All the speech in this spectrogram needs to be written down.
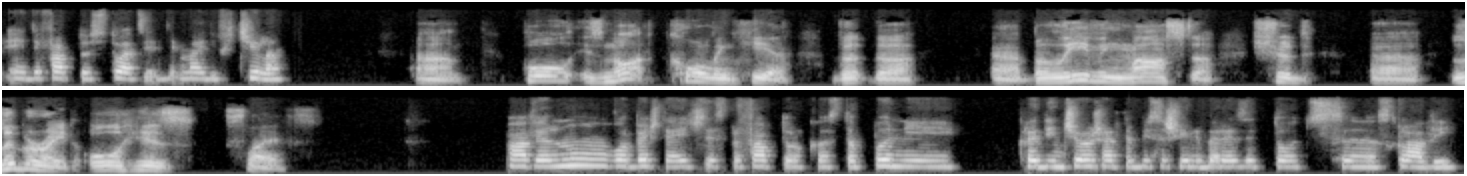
e de fapt o situație de- mai dificilă. Um, Paul is not calling here that the uh, believing master should uh, liberate all his slaves. Pavel nu vorbește aici despre faptul că stăpânii credincioși ar trebui să-și elibereze toți uh, sclavii,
